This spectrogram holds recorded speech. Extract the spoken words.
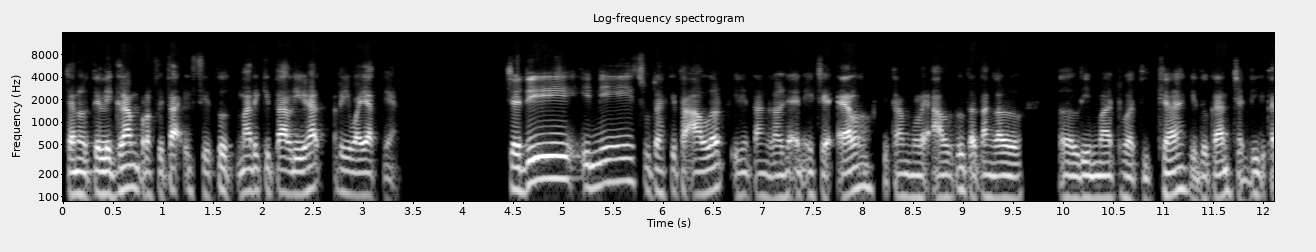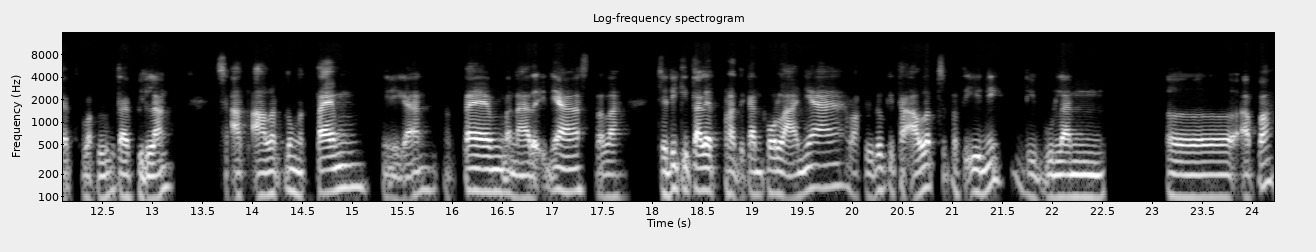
channel Telegram Profita Institute. Mari kita lihat riwayatnya. Jadi ini sudah kita alert, ini tanggalnya NICL, kita mulai alert itu tanggal 523 e, gitu kan. Jadi kita waktu itu kita bilang saat alert tuh ngetem ini kan, ngetem menariknya setelah jadi kita lihat perhatikan polanya. Waktu itu kita alert seperti ini di bulan eh, apa?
